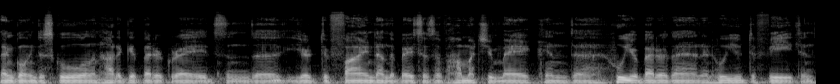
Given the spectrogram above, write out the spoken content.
then going to school and how to get better grades, and uh, you're defined on the basis of how much you make and uh, who you're better than and who you defeat, and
